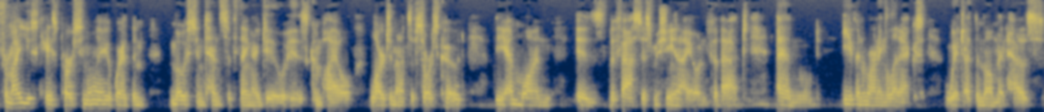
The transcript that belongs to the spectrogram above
For my use case personally, where the most intensive thing I do is compile large amounts of source code, the M1 is the fastest machine I own for that. And even running Linux, which at the moment has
